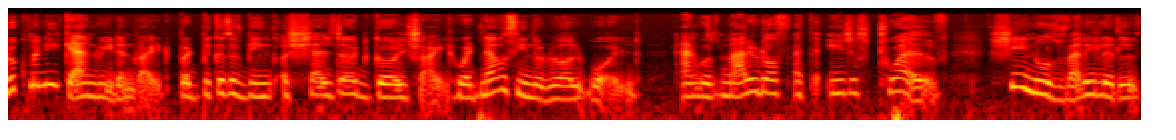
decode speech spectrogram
Rukmini can read and write, but because of being a sheltered girl child who had never seen the real world and was married off at the age of 12, she knows very little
